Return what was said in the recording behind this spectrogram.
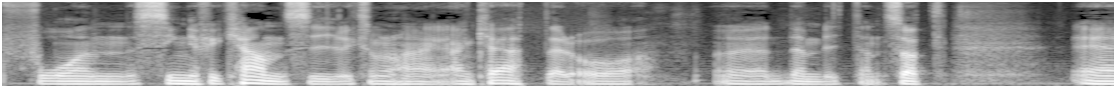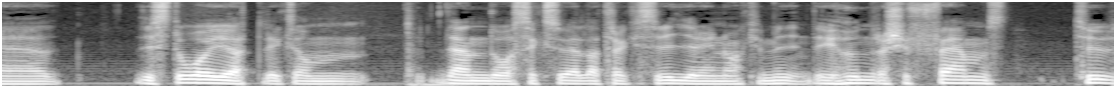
få en signifikans i liksom de här enkäter och eh, den biten. Så att eh, det står ju att liksom den då sexuella trakasserier inom akademin, det är 125 000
